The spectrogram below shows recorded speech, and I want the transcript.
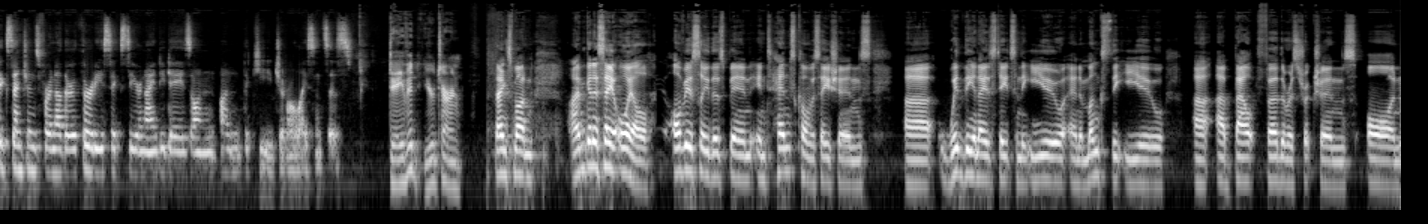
extensions for another 30, 60, or 90 days on on the key general licenses. David, your turn. Thanks, Martin. I'm going to say oil. Obviously, there's been intense conversations uh, with the United States and the EU and amongst the EU uh, about further restrictions on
